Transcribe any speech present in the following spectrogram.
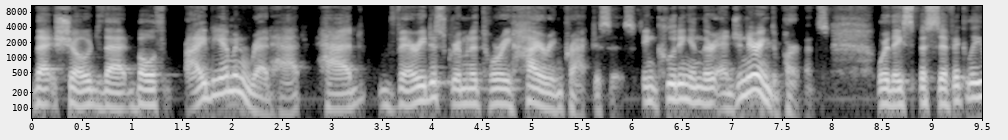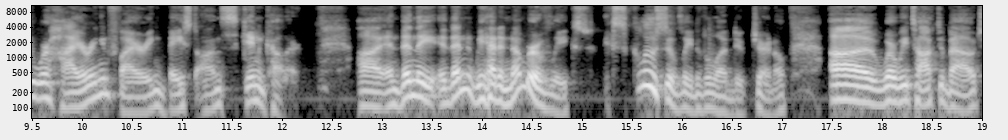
that showed that both IBM and Red Hat had very discriminatory hiring practices, including in their engineering departments, where they specifically were hiring and firing based on skin color. Uh, and then they and then we had a number of leaks exclusively to the Lunduke Journal, uh, where we talked about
